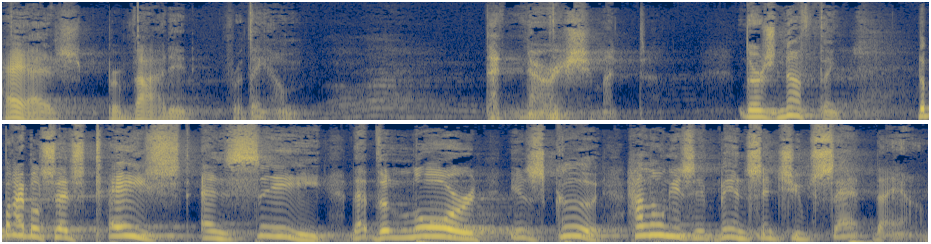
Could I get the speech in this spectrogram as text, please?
has provided for them. That nourishment. There's nothing. The Bible says, taste and see that the Lord is good. How long has it been since you've sat down,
